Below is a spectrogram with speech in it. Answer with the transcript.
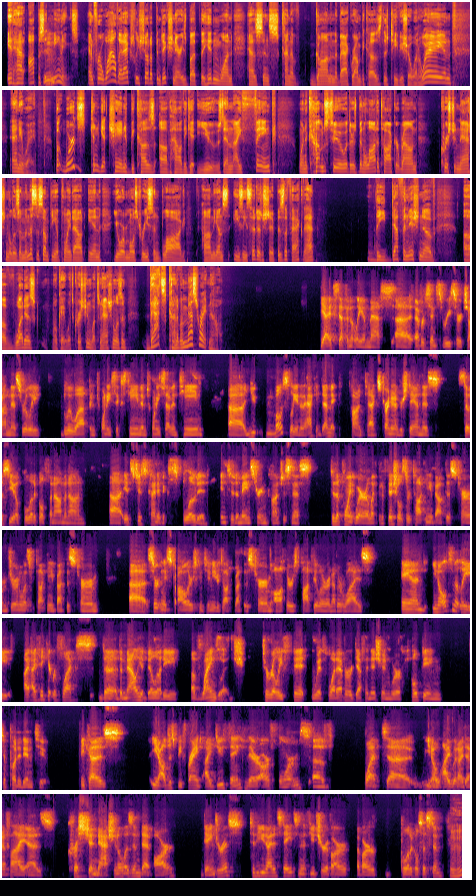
It had opposite Mm. meanings, and for a while that actually showed up in dictionaries. But the hidden one has since kind of gone in the background because the TV show went away. And anyway, but words can get changed because of how they get used, and I think when it comes to there's been a lot of talk around Christian nationalism, and this is something you point out in your most recent blog on the uneasy citizenship, is the fact that the definition of of what is okay, what's Christian, what's nationalism, that's kind of a mess right now. Yeah, it's definitely a mess. Uh, ever since research on this really blew up in 2016 and 2017, uh, you mostly in an academic context, trying to understand this socio-political phenomenon, uh, it's just kind of exploded into the mainstream consciousness to the point where elected officials are talking about this term, journalists are talking about this term. Uh, certainly, scholars continue to talk about this term, authors, popular and otherwise and you know ultimately I, I think it reflects the the malleability of language to really fit with whatever definition we're hoping to put it into because you know i'll just be frank. I do think there are forms of what uh, you know i would identify as christian nationalism that are dangerous to the united states and the future of our of our political system. Hmm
